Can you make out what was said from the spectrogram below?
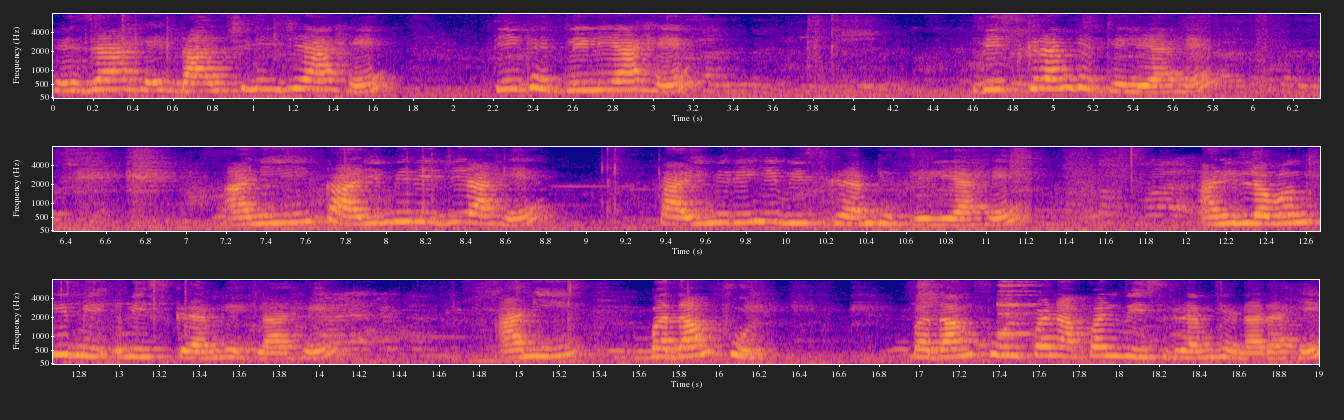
हे जे आहे दालचिनी जी आहे ती घेतलेली आहे. वीस ग्रॅम घेतलेली आहे. आणि काळी मिरी जी आहे काळी मिरी ही वीस ग्रॅम घेतलेली आहे. आणि लवंग ही मी वीस ग्रॅम घेतला आहे. आणि बदाम फूल बदाम फूल पण आपण वीस ग्रॅम घेणार आहे.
